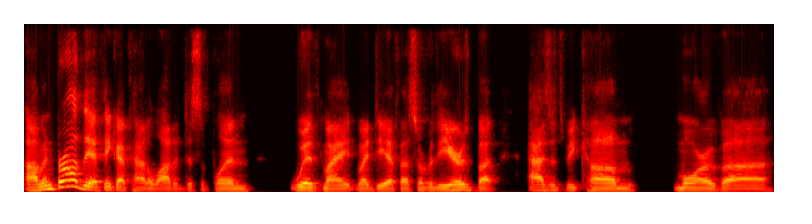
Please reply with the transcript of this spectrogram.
um, and broadly, I think I've had a lot of discipline with my my DFS over the years. But as it's become more of a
